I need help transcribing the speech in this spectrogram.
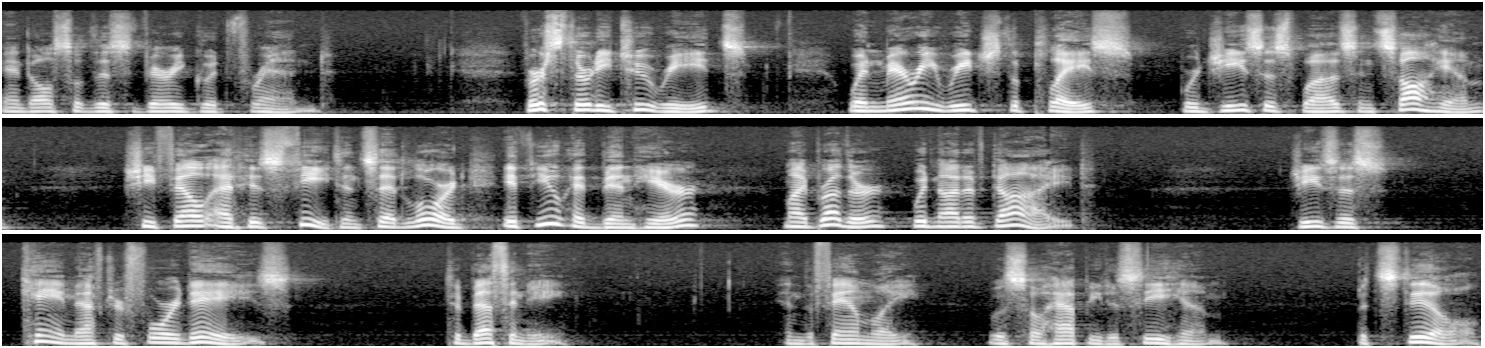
and also this very good friend. Verse 32 reads When Mary reached the place where Jesus was and saw him, she fell at his feet and said, Lord, if you had been here, my brother would not have died. Jesus came after four days to Bethany, and the family was so happy to see him. But still,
